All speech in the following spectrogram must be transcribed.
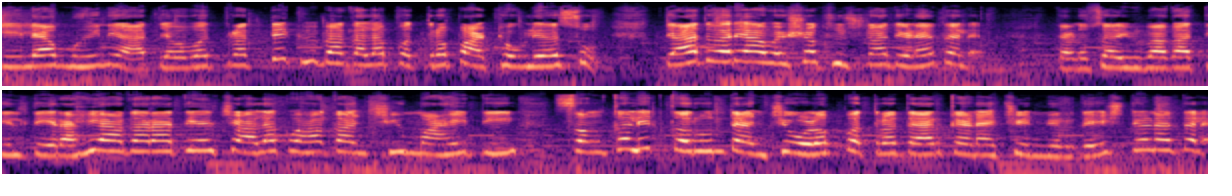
गेल्या महिन्यात याबाबत प्रत्येक विभागाला पत्र पाठवले असून त्याद्वारे आवश्यक सूचना देण्यात आल्या. त्यानुसार विभागातील तेराही आगारातील चालक वाहकांची माहिती संकलित करून त्यांची ओळखपत्र तयार करण्याचे निर्देश देण्यात आले.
